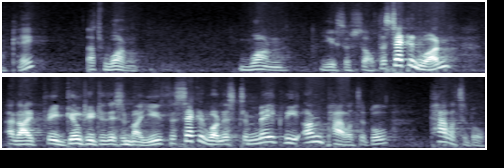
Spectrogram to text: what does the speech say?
Okay? That's one. One use of salt. The second one, and I plead guilty to this in my youth, the second one is to make the unpalatable palatable.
